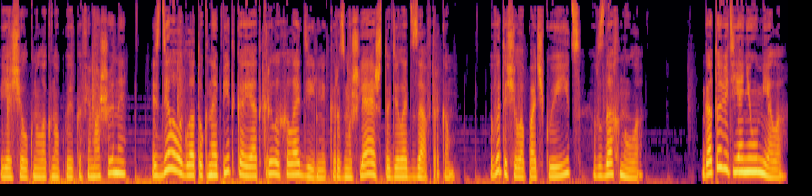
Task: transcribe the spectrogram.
Я щелкнула кнопкой кофемашины, сделала глоток напитка и открыла холодильник, размышляя, что делать с завтраком. Вытащила пачку яиц, вздохнула. Готовить я не умела,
